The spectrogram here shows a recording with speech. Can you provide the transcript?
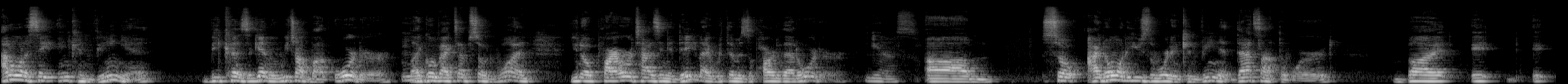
I don't want to say inconvenient, because again, when we talk about order, like mm-hmm. going back to episode one, you know, prioritizing a date night with them is a part of that order. Yes. Um, So I don't want to use the word inconvenient. That's not the word, but it, it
